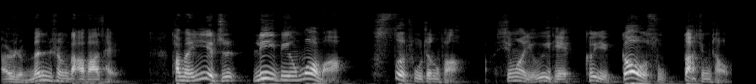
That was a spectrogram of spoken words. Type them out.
而是闷声大发财。他们一直厉兵秣马，四处征伐，希望有一天可以告诉大清朝，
